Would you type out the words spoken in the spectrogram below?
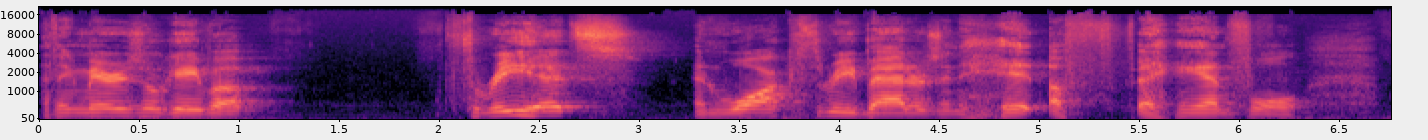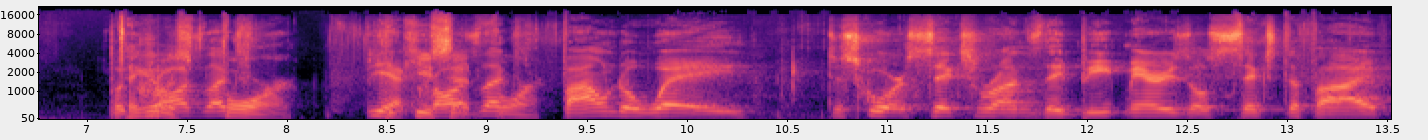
I think Marysville gave up three hits and walked three batters and hit a handful. But I think it was Croslex- four. Yeah, Croslex four. found a way to score six runs. They beat Marysville six to five.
